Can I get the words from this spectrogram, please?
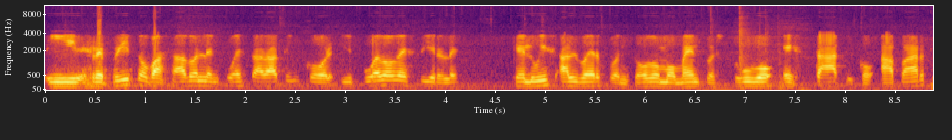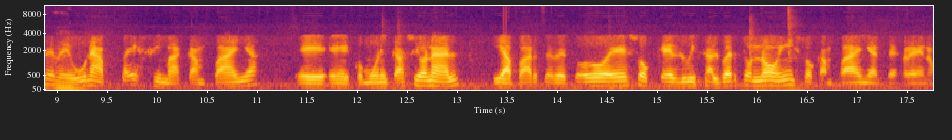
y repito, basado en la encuesta Datincore y puedo decirle que Luis Alberto en todo momento estuvo estático, aparte de una pésima campaña eh, comunicacional, y aparte de todo eso, que Luis Alberto no hizo campaña en terreno.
